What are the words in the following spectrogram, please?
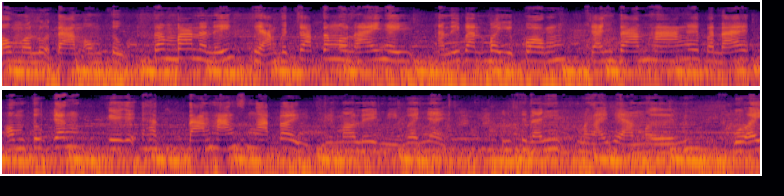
អ៊ំមកលក់តាមអ៊ំទុកតាមបានអានេះ5កញ្ចប់ទាំងអូនឯងហើយអានេះបាន3កំប៉ុងចាញ់តាមហាងឯងប៉ុន្តែអ៊ំទុកចឹងគេហាត់តាមហាងស្ងាត់ទៅគេមកលេងនេះវិញហើយខ្ញុំច្នៃមួយថ្ងៃ50000ពួកអី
